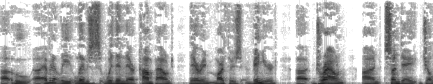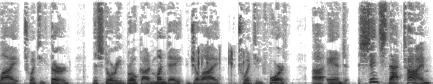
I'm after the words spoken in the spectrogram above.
uh, who uh, evidently lives within their compound there in Martha's Vineyard, uh, drowned on Sunday, July 23rd. This story broke on Monday, July 24th. Uh, and since that time,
